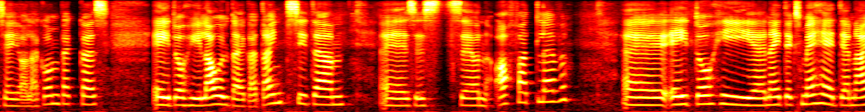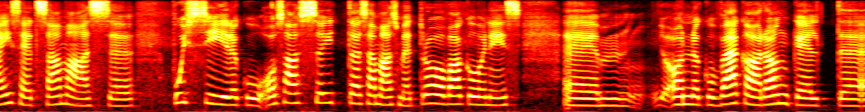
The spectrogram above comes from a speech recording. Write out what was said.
see ei ole kombekas, ei tohi laulda ega tantsida, äh, sest see on ahvatlev ei tohi näiteks mehed ja naised samas äh, bussi nagu osas sõita, samas metroovagunis ähm, on nagu väga rangelt äh,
